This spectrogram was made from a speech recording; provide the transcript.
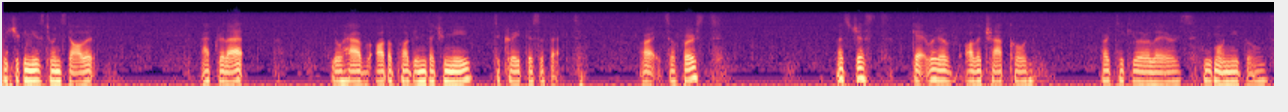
which you can use to install it. After that, you'll have all the plugins that you need to create this effect. Alright, so first, let's just get rid of all the trap code particular layers. We won't need those.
